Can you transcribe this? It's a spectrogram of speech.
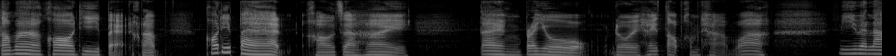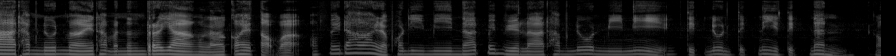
ต่อมาข้อที่ 8 ครับ ข้อที่ 8 เขาจะให้แต่งประโยคโดยให้ตอบคำถามว่า มีเวลาทำนู้นไหมทำอันนั้นหรือยังแล้วก็ให้ตอบว่าอ๋อไม่ได้เดี๋ยวพอดีมีนัดไม่มีเวลาทำนู่นมีนี่ ติดนู่น ติดนี่ติดนั่นก็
